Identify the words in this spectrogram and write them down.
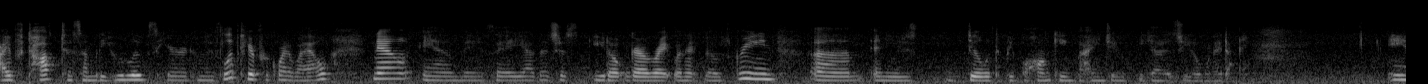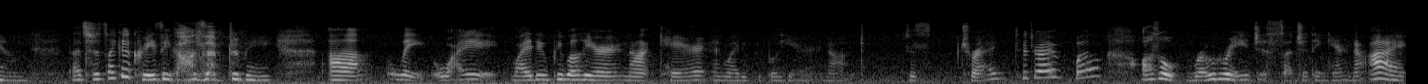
I've talked to somebody who lives here and who has lived here for quite a while now, and they say, yeah, that's just, you don't go right when it goes green, um, and you just deal with the people honking behind you because you don't want to die. And that's just like a crazy concept to me. Uh, like, why, why do people here not care, and why do people here not just try to drive well? Also, road rage is such a thing here. Now, I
